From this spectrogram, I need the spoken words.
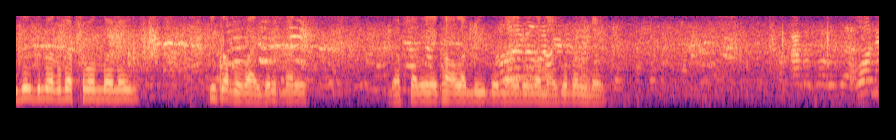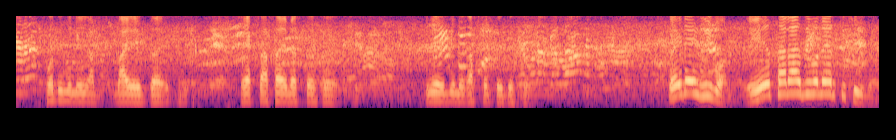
ঈদের দিনও এখন ব্যবসা বন্ধ হয় নাই। কী করব ভাই, গরিব মানুষ। ব্যবসা করে খাওয়া লাগবে, ঈদের নাই, রোজা নাই, কোরবানি নাই। প্রতিদিনই বাইরে যেতে হয়। এক চাষায় ব্যস্ত আছে, ঈদের দিনে কাজ করতে হইতেছে এইটাই জীবন। এছাড়া জীবনে আর কিছুই নাই।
